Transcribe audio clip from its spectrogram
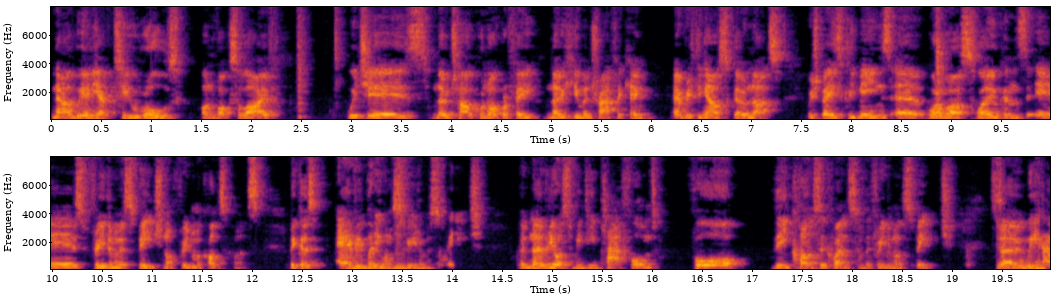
now we only have two rules on Vox Alive, which is no child pornography, no human trafficking. Everything else go nuts. Which basically means uh, one of our slogans is freedom of speech, not freedom of consequence, because everybody wants Mhm. freedom of speech, but nobody wants to be deplatformed for the consequence of the freedom of speech. So we have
